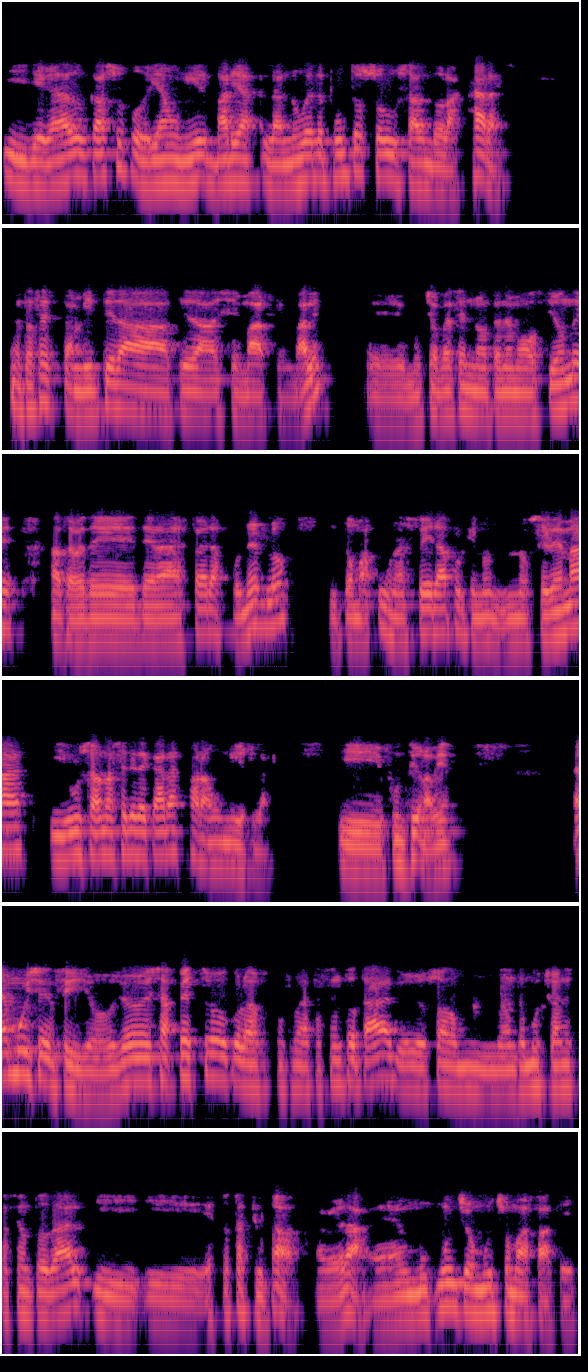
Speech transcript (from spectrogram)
y llegado el caso podría unir varias, las nubes de puntos solo usando las caras. Entonces también te da, te da ese margen, ¿vale? Eh, muchas veces no tenemos opción de, a través de, las esferas, ponerlo y tomas una esfera porque no, no, se ve más y usa una serie de caras para unirlas. Y funciona bien. Es muy sencillo. Yo ese aspecto con la, con estación total, yo he usado durante muchos años estación total y, y esto está chupado, la verdad. Es mucho, mucho más fácil.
